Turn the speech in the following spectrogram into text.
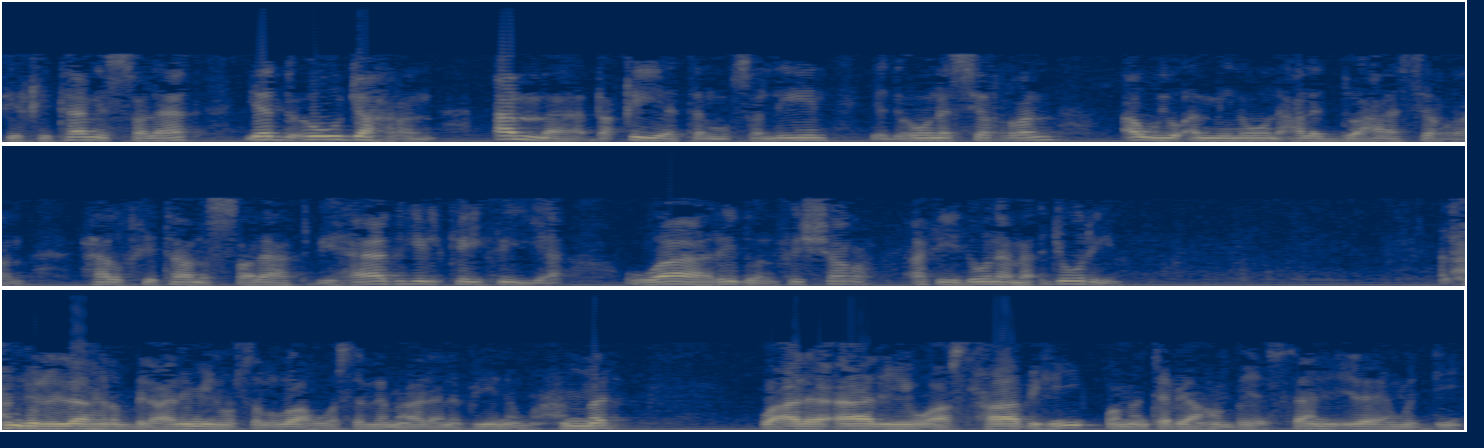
في ختام الصلاة يدعو جهرا أما بقية المصلين يدعون سرا أو يؤمنون على الدعاء سرا. هل ختام الصلاة بهذه الكيفية وارد في الشرع أفيدون مأجورين؟ الحمد لله رب العالمين وصلى الله وسلم على نبينا محمد وعلى آله وأصحابه ومن تبعهم بإحسان إلى يوم الدين.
